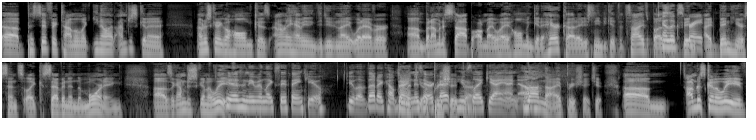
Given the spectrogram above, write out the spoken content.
uh, Pacific time. I'm like, you know what? I'm just gonna, I'm just gonna go home because I don't really have anything to do tonight. Whatever. Um, but I'm gonna stop on my way home and get a haircut. I just need to get the sides buzzed. It looks I'd been, great. I'd been here since like seven in the morning. Uh, I was like, I'm just gonna leave. He doesn't even like say thank you. Do you love that? I compliment Thank his you. Haircut. He's that. like, yeah, yeah, I know. No, no, I appreciate you. Um, I'm just gonna leave.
